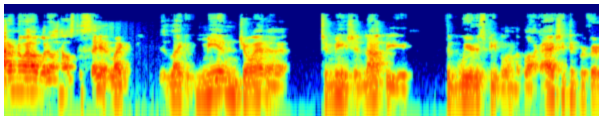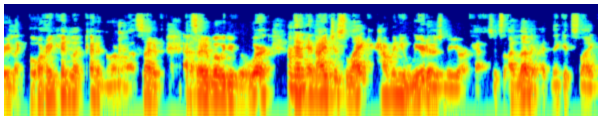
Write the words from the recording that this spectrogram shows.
i don't know how what else to say it. Like like me and joanna to me should not be the weirdest people on the block. I actually think we're very like boring and like kind of normal outside of outside of what we do for work. Uh-huh. And, and I just like how many weirdos New York has. It's I love it. I think it's like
